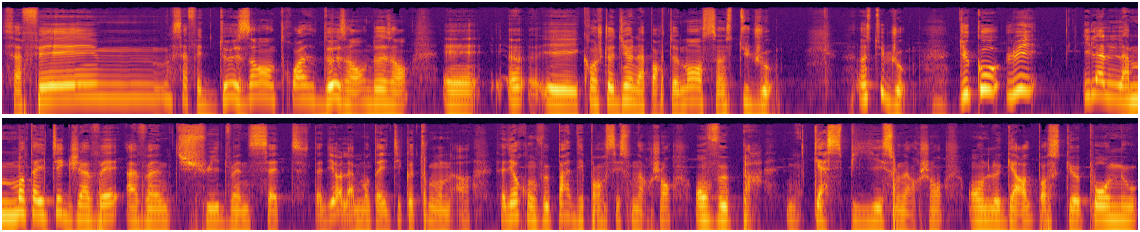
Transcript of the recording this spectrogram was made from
Ça fait, ça fait deux ans, trois, deux ans, deux ans. Et, et quand je te dis un appartement, c'est un studio. Un studio. Du coup, lui, il a la mentalité que j'avais à 28, 27, c'est-à-dire la mentalité que tout le monde a, c'est-à-dire qu'on ne veut pas dépenser son argent, on ne veut pas gaspiller son argent, on le garde parce que pour nous,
